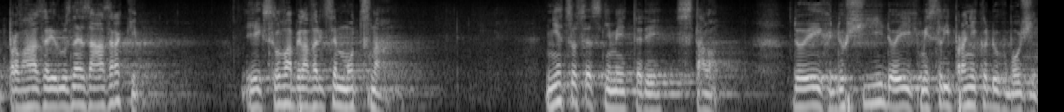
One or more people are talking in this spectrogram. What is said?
provázely různé zázraky. Jejich slova byla velice mocná. Něco se s nimi tedy stalo. Do jejich duší, do jejich myslí pronikl duch Boží.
